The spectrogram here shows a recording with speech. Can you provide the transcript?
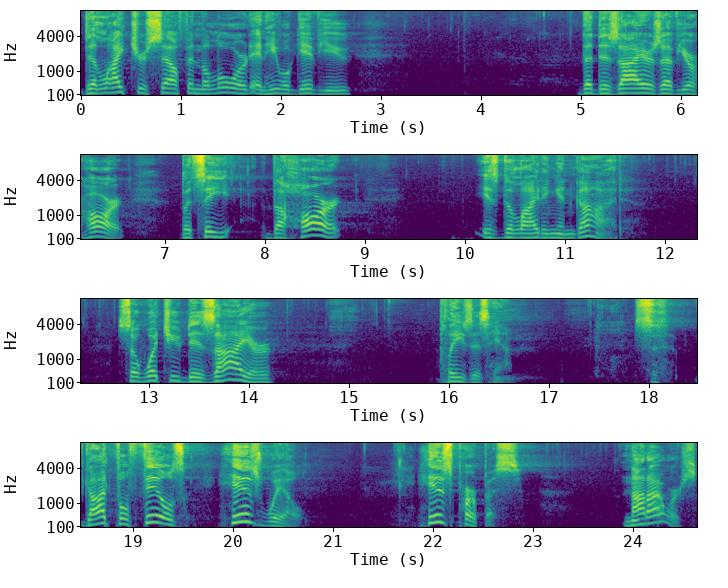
Delight yourself in the Lord, and He will give you the desires of your heart. But see, the heart is delighting in God. So what you desire pleases Him. So God fulfills His will, His purpose, not ours.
